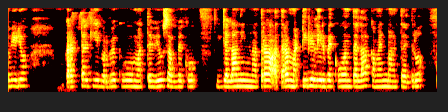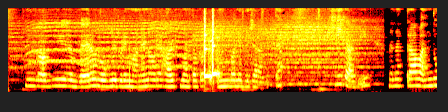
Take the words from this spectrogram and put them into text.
ವಿಡಿಯೋ ಕರೆಕ್ಟಾಗಿ ಬರಬೇಕು ಮತ್ತು ವ್ಯೂಸ್ ಆಗಬೇಕು. ಈಗೆಲ್ಲ ನಿನ್ನ ಹತ್ರ ಆ ಥರ ಮಟೀರಿಯಲ್ ಇರಬೇಕು ಅಂತೆಲ್ಲ ಕಮೆಂಟ್ ಮಾಡ್ತಾಯಿದ್ರು ಹೀಗಾಗಿ ಬೇರೆಯವ್ರು ಹೋಗ್ಲಿ ಬಿಡಿ, ಮನೆಯವ್ರೇ ಹಾಲ್ಟ್ ಮಾಡಿದಾಗ ತುಂಬಾ ಬೇಜಾರಾಗುತ್ತೆ. ಹೀಗಾಗಿ ನನ್ನ ಹತ್ರ ಒಂದು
